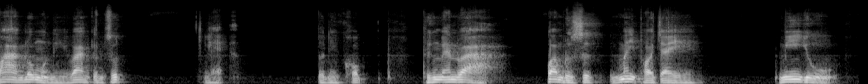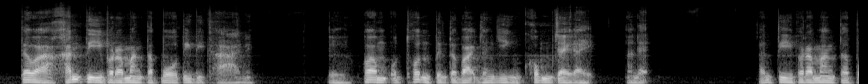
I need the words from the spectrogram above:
ว่างลงหมดนี่ว่างจนสุดแหละ ตัวนี้ครบ ถึงแม้นว่าความรู้สึกไม่พอใจมีอยู่ แต่ว่าขันตีประมังตะโปติติขาเนี่ย เออความอดทนเป็นตบะอยังยิ่งคมใจใดนั่นแหละขันติปรมังตะโป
